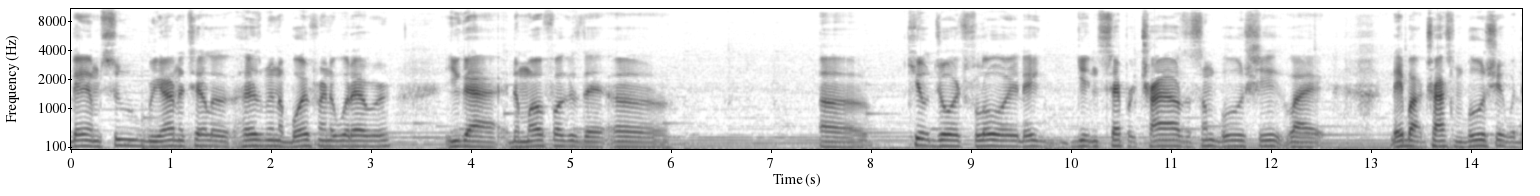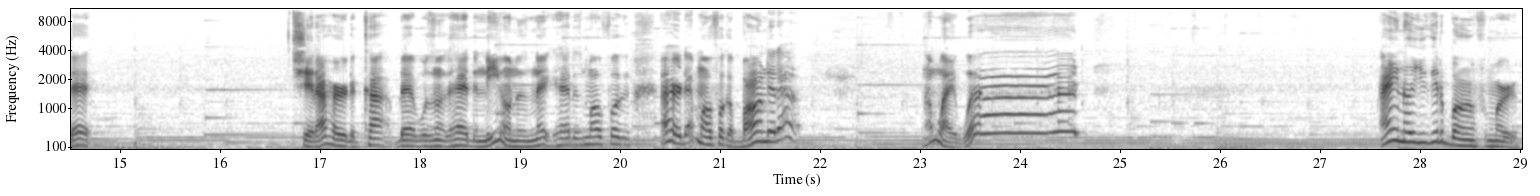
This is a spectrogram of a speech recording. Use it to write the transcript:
damn sue Breonna Taylor husband or boyfriend or whatever. You got the motherfuckers that uh uh killed George Floyd. They getting separate trials or some bullshit. Like they about to try some bullshit with that. Shit, I heard the cop that was had the knee on his neck had his motherfucker. I heard that motherfucker bonded out. I'm like, what? I ain't know you get a bond for murder.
